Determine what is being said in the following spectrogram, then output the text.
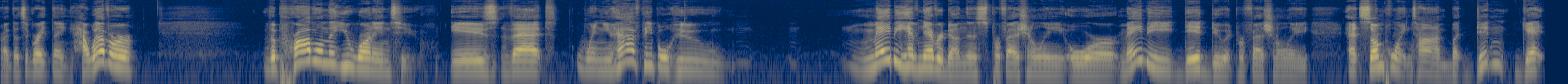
Right? That's a great thing. However, the problem that you run into is that when you have people who maybe have never done this professionally or maybe did do it professionally at some point in time but didn't get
